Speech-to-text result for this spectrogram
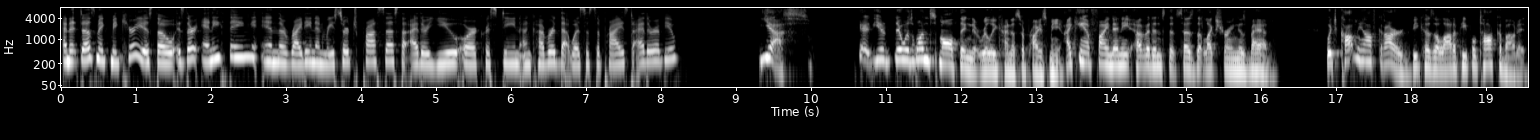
And it does make me curious, though. Is there anything in the writing and research process that either you or Christine uncovered that was a surprise to either of you? Yes. Yeah, you, there was one small thing that really kind of surprised me. I can't find any evidence that says that lecturing is bad which caught me off guard because a lot of people talk about it.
